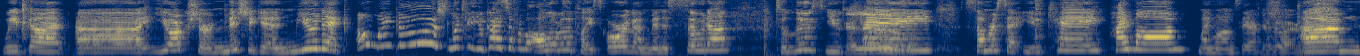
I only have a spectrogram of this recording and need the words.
We've got uh, Yorkshire, Michigan, Munich. Oh my gosh! Look at you guys are from all over the place. Oregon, Minnesota, Toulouse, UK, Hello. Somerset, UK. Hi, mom. My mom's there. Hello, Iris. Um,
